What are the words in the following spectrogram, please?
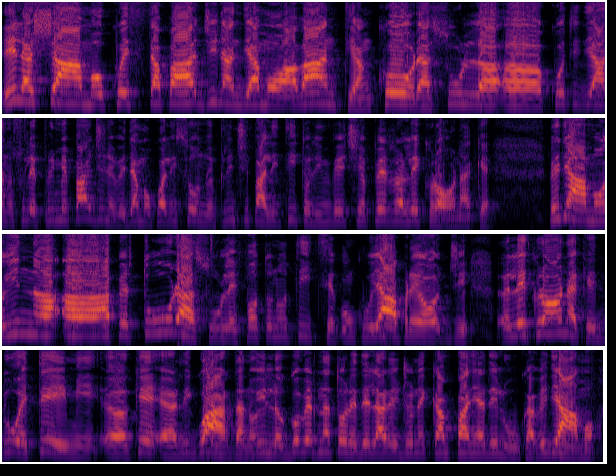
E lasciamo questa pagina, andiamo avanti ancora sul uh, quotidiano, sulle prime pagine, vediamo quali sono i principali titoli invece per le cronache. Vediamo in uh, apertura sulle fotonotizie con cui apre oggi uh, le cronache due temi che riguardano il governatore della regione Campania De Luca. Vediamo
